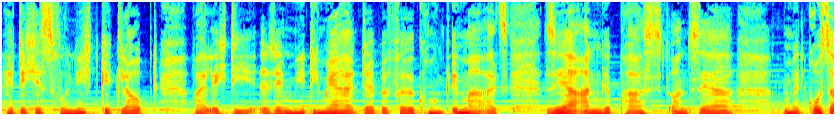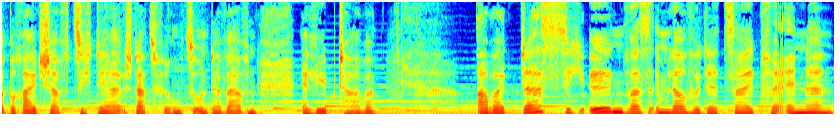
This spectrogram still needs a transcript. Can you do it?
hätte ich es wohl nicht geglaubt, weil ich die, die Mehrheit der Bevölkerung immer als sehr angepasst und sehr mit großer Bereitschaft, sich der Staatsführung zu unterwerfen, erlebt habe. Aber dass sich irgendwas im Laufe der Zeit verändern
